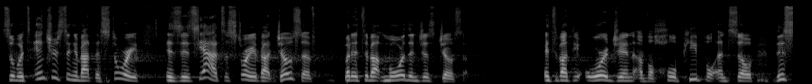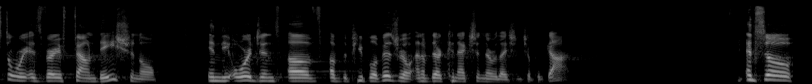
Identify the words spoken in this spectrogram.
So, what's interesting about this story is, is yeah, it's a story about Joseph, but it's about more than just Joseph. It's about the origin of a whole people. And so, this story is very foundational in the origins of, of the people of Israel and of their connection, their relationship with God. And so,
